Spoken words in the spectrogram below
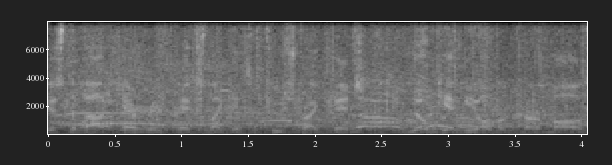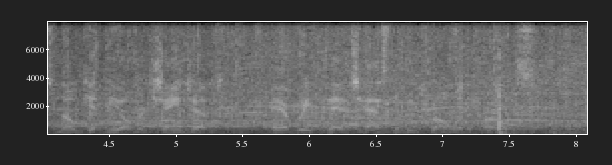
just about every pitch like it's a two-strike pitch. No get me over curveballs, no get me over changeups. Every pitch has to be thrown with a purpose.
